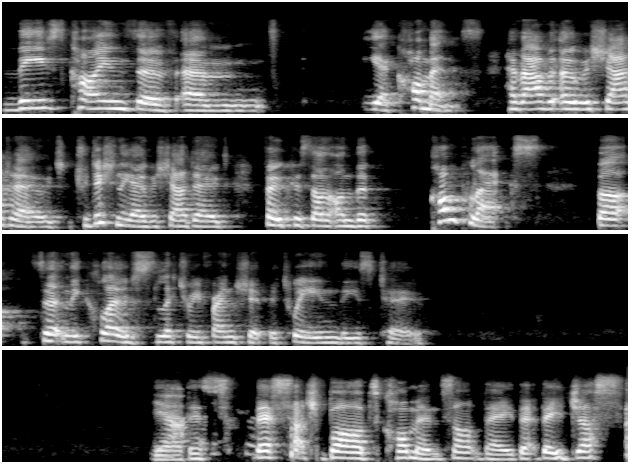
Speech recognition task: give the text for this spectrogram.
These kinds of um, yeah comments have overshadowed, traditionally overshadowed, focus on on the complex but certainly close literary friendship between these two. Yeah, yeah there's there's such barbed comments, aren't they? That they just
